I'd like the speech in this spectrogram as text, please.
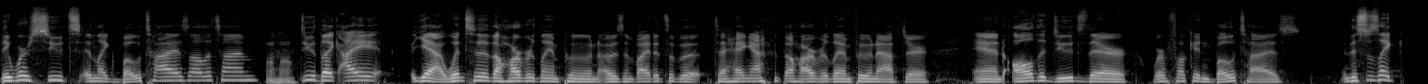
they wear suits and like bow ties all the time, Uh-huh. dude. Like I yeah went to the Harvard Lampoon. I was invited to the to hang out at the Harvard Lampoon after, and all the dudes there wear fucking bow ties. And this was like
